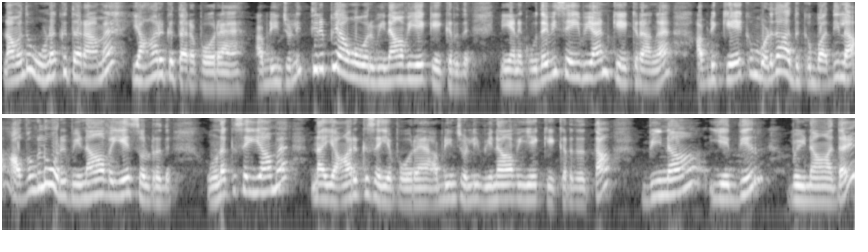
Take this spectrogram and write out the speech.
நான் வந்து உனக்கு தராமல் யாருக்கு தர போகிறேன் அப்படின்னு சொல்லி திருப்பி அவங்க ஒரு வினாவையே கேட்குறது நீ எனக்கு உதவி செய்வியான்னு கேட்குறாங்க அப்படி கேட்கும் பொழுது அதுக்கு பதிலாக அவங்களும் ஒரு வினாவையே சொல்கிறது உனக்கு செய்யாமல் நான் யாருக்கு செய்ய போகிறேன் அப்படின்னு சொல்லி வினாவையே கேட்குறது தான் வினா எதிர் வினாதல்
